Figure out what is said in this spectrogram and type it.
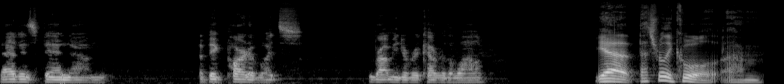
that has been um, a big part of what's brought me to recover the wild. Yeah, that's really cool. Um,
